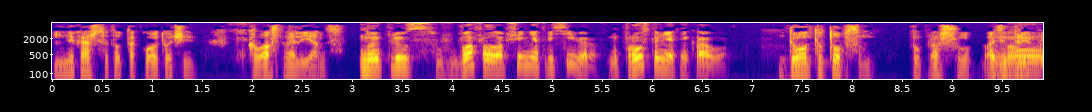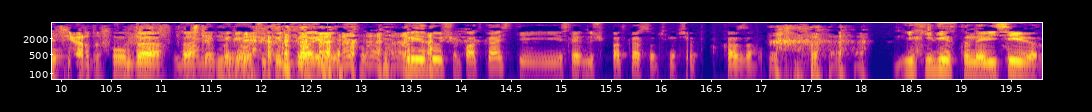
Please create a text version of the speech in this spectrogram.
мне кажется, это вот такой вот очень классный альянс. Ну и плюс в Баффало вообще нет ресиверов. Ну просто нет никого. Донта Топсон, попрошу. Один ну, прием 5 ярдов. Ну, да, да, мы про него чуть-чуть говорили в предыдущем подкасте, и следующий подкаст, собственно, все показал. Их единственный ресивер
